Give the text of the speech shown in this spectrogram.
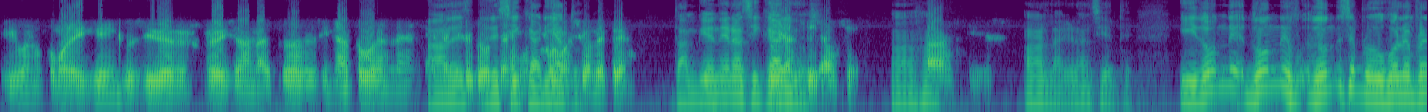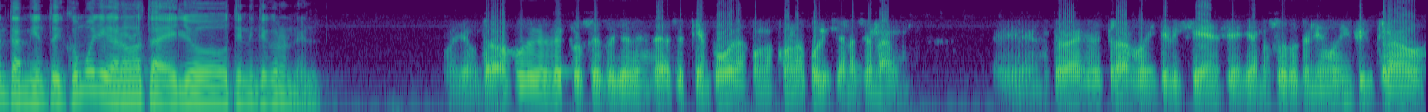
Y bueno, como le dije, inclusive realizaban actos de asesinato en, en Ah, el de- de sicariato. También eran sicarios. así, así, Ajá. así es. Ah, la gran siete. ¿Y dónde, dónde, dónde se produjo el enfrentamiento y cómo llegaron hasta ellos, teniente coronel? Bueno, ya un trabajo de, de proceso ya desde hace tiempo ¿verdad? Con, la, con la Policía Nacional, eh, a través del trabajo de inteligencia, ya nosotros teníamos infiltrados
